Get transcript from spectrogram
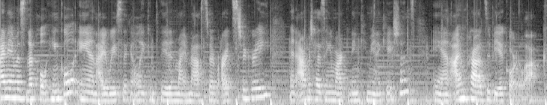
My name is Nicole Hinkle and I recently completed my Master of Arts degree in Advertising and Marketing Communications and I'm proud to be a Gorlok.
